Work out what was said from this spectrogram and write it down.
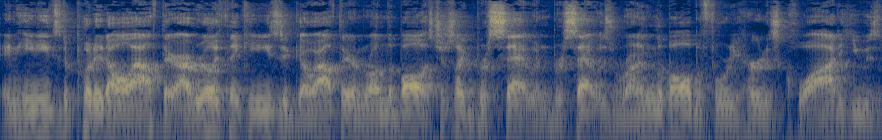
and he needs to put it all out there. I really think he needs to go out there and run the ball. It's just like Brissett when Brissett was running the ball before he hurt his quad. He was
